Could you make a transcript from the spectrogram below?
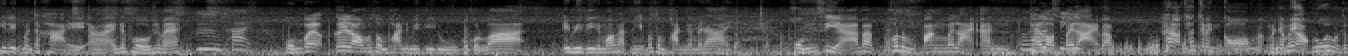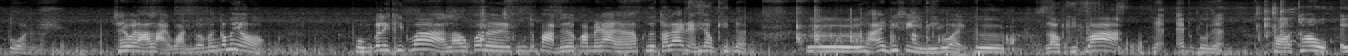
คิลิกมันจะขายอ่าเอนเดอร์โพใช่ไหมอืมใช่ ผมไปก็เลยลองผสมพันธุ์ MBC ดูปรากฏว่า MBC ในมอสแพ็กนี้ผสมพันธุ์กันไม่ได้ ผมเสียแบบขนมปังไปหลายอัน แครอทไปหลายแบบแครอทถ้าจะเป็นกองอะมันยังไม่ออกลูกให้ผมสักตัวหนึงอะใช้เวลาหลายวันด้วยมันก็ไม่ออก ผมก็เลยคิดว่าเราก็เลยคงจะปราบเดลก้อนไม่ได้แล้วนะครับคือตอนแรกเนี่ยที่เราคิดเนี่ยคือสาเหตุที่สี่มีด้วย คือเราคิดว่าเนี่ยไอ้ประตูเนี่ย พอเท่าไอ้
